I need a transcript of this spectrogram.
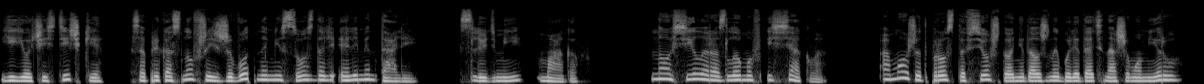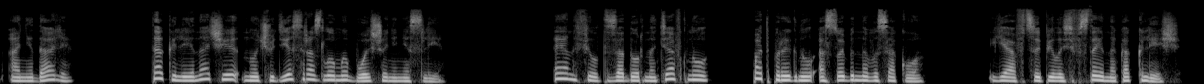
Ее частички, соприкоснувшись с животными, создали элементалей, с людьми — магов. Но сила разломов иссякла. А может, просто все, что они должны были дать нашему миру, они дали? Так или иначе, но чудес разломы больше не несли. Энфилд задорно тявкнул, подпрыгнул особенно высоко. Я вцепилась в Стейна, как клещ.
